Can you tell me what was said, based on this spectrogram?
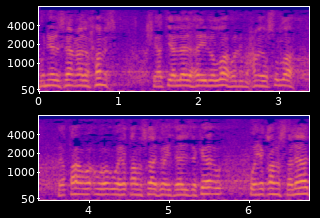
بني الإسلام على خمس شهادة أن لا إله إلا الله وأن محمد رسول الله وإقام الصلاة وإيتاء الزكاة وإقام الصلاة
